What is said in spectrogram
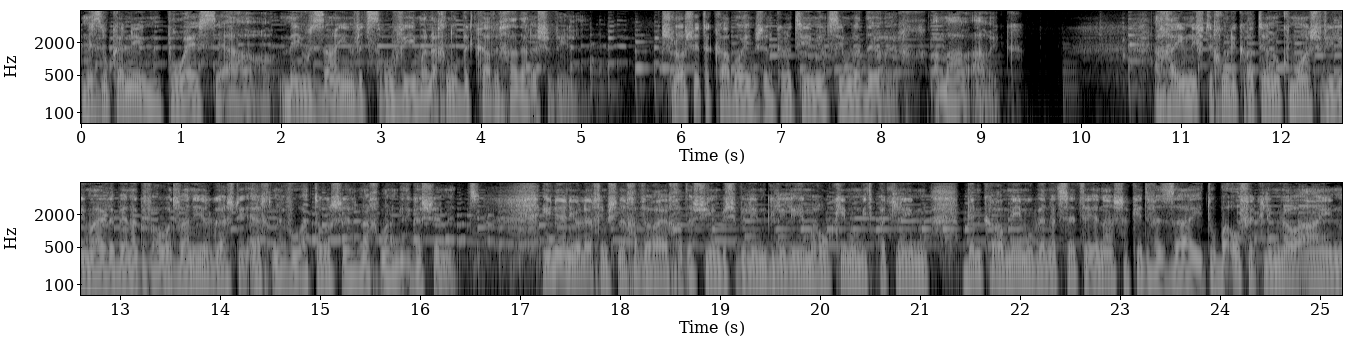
מזוקנים, פרועי שיער, מיוזעים וצרובים, הלכנו בקו אחד על השביל. שלושת הקאבויים של כרתים יוצאים לדרך, אמר אריק. החיים נפתחו לקראתנו כמו השבילים האלה בין הגבעות, ואני הרגשתי איך נבואתו של נחמן מתגשמת. הנה אני הולך עם שני חבריי החדשים בשבילים גליליים ארוכים ומתפתלים, בין כרמים ובין עצי תאנה שקט וזית, ובאופק למלוא העין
